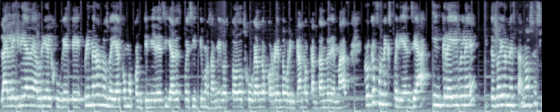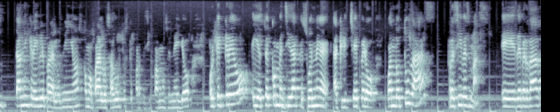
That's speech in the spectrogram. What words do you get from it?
la alegría de abrir el juguete, primero nos veía como con timidez y ya después íntimos amigos, todos jugando, corriendo, brincando, cantando y demás. Creo que fue una experiencia increíble te soy honesta, no sé si tan increíble para los niños como para los adultos que participamos en ello, porque creo y estoy convencida que suene a cliché, pero cuando tú das, recibes más. Eh, de verdad,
